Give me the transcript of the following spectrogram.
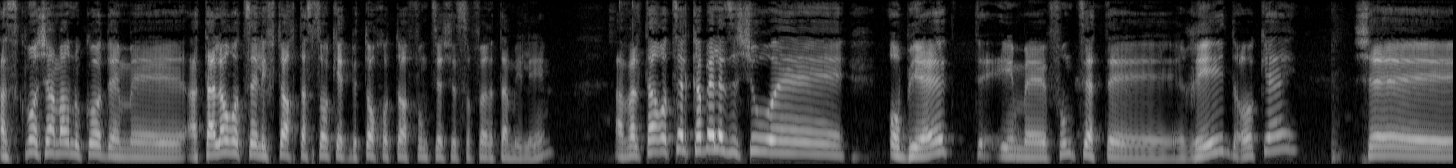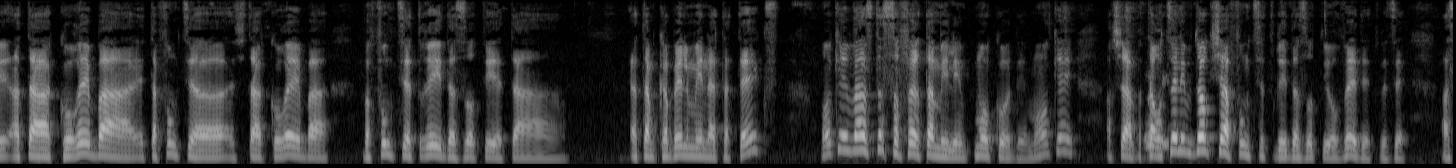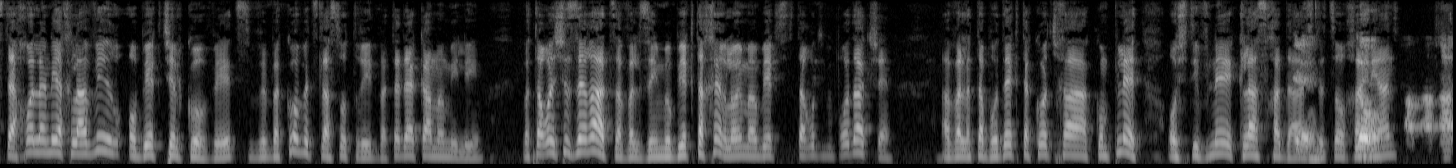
אז כמו שאמרנו קודם, אה, אתה לא רוצה לפתוח את ה socket בתוך אותו הפונקציה שסופר את המילים, אבל אתה רוצה לקבל איזשהו אה, אובייקט עם אה, פונקציית אה, read, אוקיי? שאתה קורא בה את הפונקציה, שאתה קורא בה, בפונקציית read הזאת את ה... אתה מקבל ממנה את הטקסט, אוקיי? ואז אתה סופר את המילים כמו קודם, אוקיי? עכשיו, אתה רוצה לבדוק שהפונקציית read הזאת עובדת וזה, אז אתה יכול נניח להעביר אובייקט של קובץ, ובקובץ לעשות read, ואתה יודע כמה מילים, ואתה רואה שזה רץ, אבל זה עם אובייקט אחר, לא עם האובייקט שאתה רץ ב production. אבל אתה בודק את הקוד שלך קומפלט, או שתבנה class חדש כן. לצורך לא, העניין.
